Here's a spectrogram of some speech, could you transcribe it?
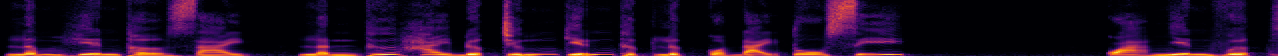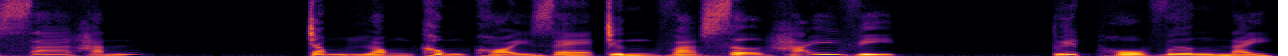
Lâm Hiên thở dài, lần thứ hai được chứng kiến thực lực của đại tu sĩ. Quả nhiên vượt xa hắn. Trong lòng không khỏi dè chừng và sợ hãi vị. Tuyết hồ vương này.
